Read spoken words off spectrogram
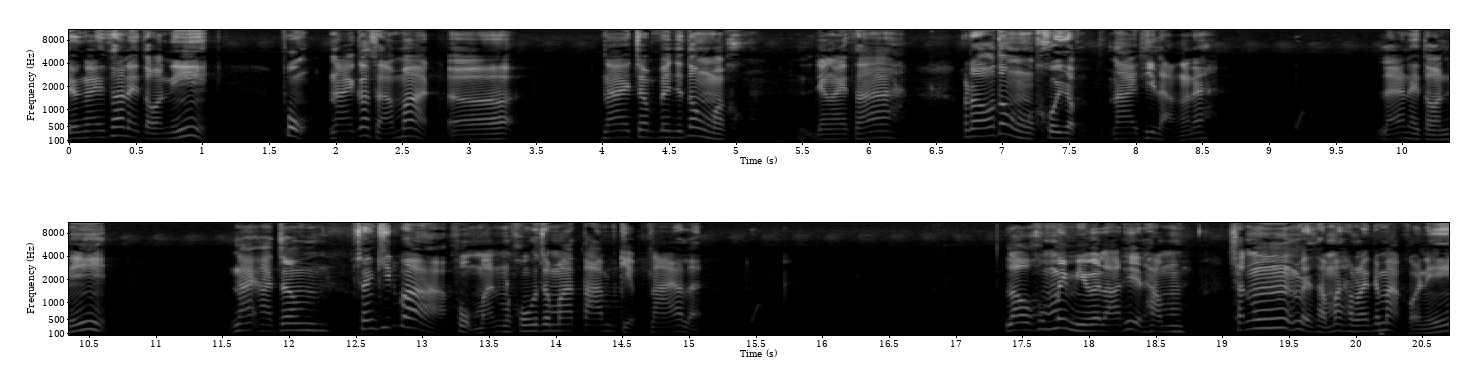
ยังไงซะในตอนนี้พวกนายก็สามารถเอ่อ นายจำเป็นจะต้องมายังไงซะ เราต้องคุยกับนายทีหลังนะ และในตอนนี้ นายอาจจะ ฉันคิดว่าพวกมันคงจะมาตามเก็บนายแล้วแหละ เราคงไม่มีเวลาที่จะทำฉันไม่สามารถทำอะไรได้มากกว่านี้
